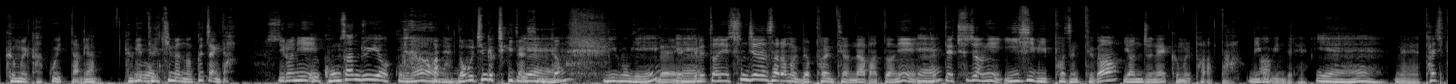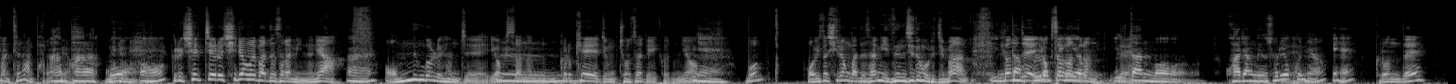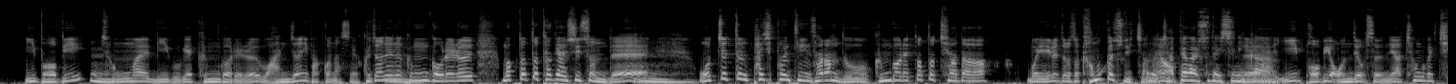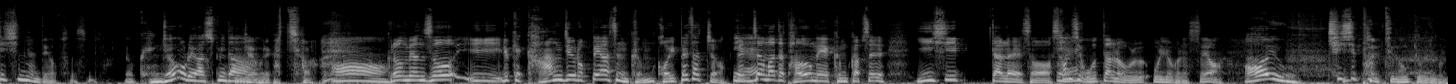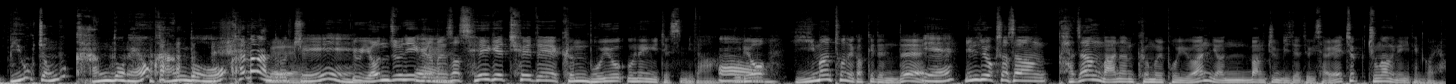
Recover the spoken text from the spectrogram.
금을 갖고 있다면 그게. 들키면 넌 끝장이다. 이러니 이 공산주의였군요. 너무 충격적이지 않습니까? 예. 미국이. 네, 예. 그랬더니 순진한 사람은 몇 퍼센트였나 봤더니 예. 그때 추정이 22%가 연준에 금을 팔았다. 미국인들의. 예. 네, 80%는 안 팔았고요. 안 팔았고. 네. 어. 그리고 실제로 실형을 받은 사람이 있느냐? 예. 없는 걸로 현재 역사는 음. 그렇게 좀 조사돼 있거든요. 예. 뭐 어디서 실형받은 사람이 있는지도 모르지만 현재 역사가들은 일단 네. 뭐 과장된 소리였군요. 예. 그런데 이 법이 음. 정말 미국의 금 거래를 완전히 바꿔놨어요. 그 전에는 음. 금 거래를 막 떳떳하게 할 수 있었는데 음. 어쨌든 80%인 사람도 금 거래 떳떳히 하다 뭐 예를 들어서 감옥 갈 수도 있잖아요. 잡혀갈 수도 있으니까 네, 이 법이 언제 없어졌냐? 1970년대에 없어졌습니다. 이거 굉장히 오래 갔습니다. 굉장히 오래 갔죠. 어. 그러면서 이 이렇게 강제로 빼앗은 금 거의 뺏었죠. 예. 뺏자마자 다음에 금값을 20 달러에서 35달러 올려버렸어요. 아유, 70% 넘게 올린 겁니다. 미국 정부 강도네요, 강도. 칼만 안 네. 들었지. 그리고 연준이 예. 그러면서 세계 최대 금 보유 은행이 됐습니다. 어. 무려 2만 톤을 갖게 됐는데 예. 인류 역사상 가장 많은 금을 보유한 연방준비제도 이사회 즉 중앙은행이 된 거예요.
